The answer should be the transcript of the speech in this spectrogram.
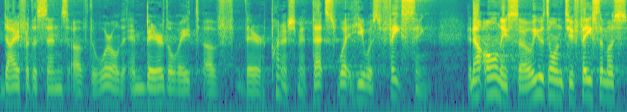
die for the sins of the world and bear the weight of their punishment. That's what he was facing. And not only so, he was going to face the most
